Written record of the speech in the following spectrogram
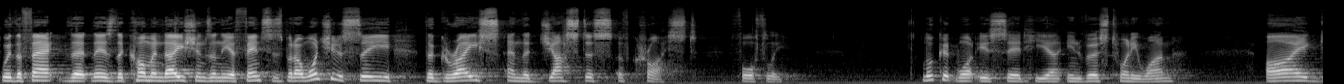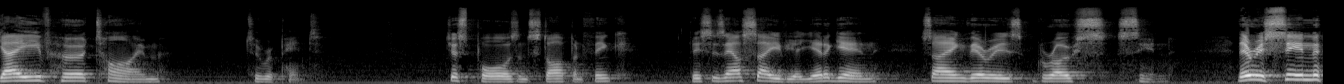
with the fact that there's the commendations and the offences, but I want you to see the grace and the justice of Christ. Fourthly, Look at what is said here in verse 21 I gave her time to repent. Just pause and stop and think. This is our Saviour yet again saying there is gross sin. There is sin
